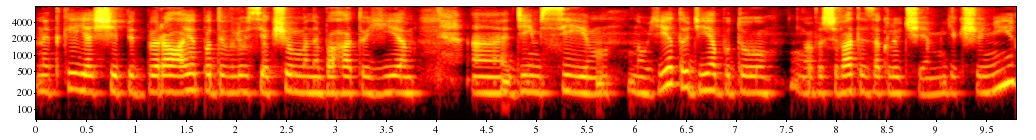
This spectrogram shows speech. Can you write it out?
Нитки я ще підбираю, подивлюсь, якщо в мене багато є е, DMC, ну, є, тоді я буду вишивати за ключем. Якщо ні,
